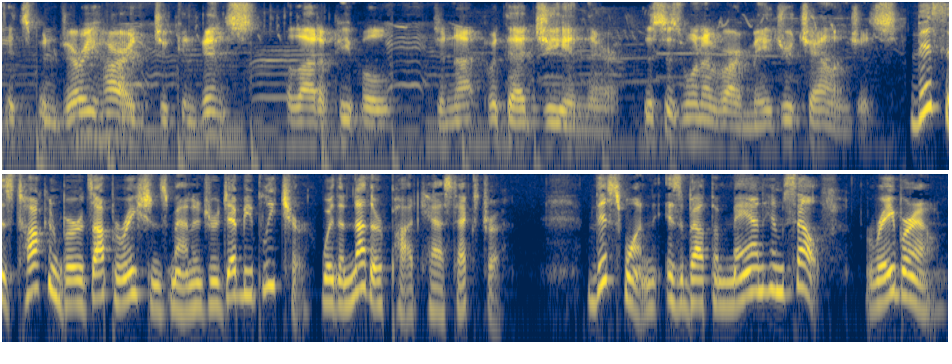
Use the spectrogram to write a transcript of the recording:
It's been very hard to convince a lot of people to not put that G in there. This is one of our major challenges. This is Talkin' Birds Operations Manager Debbie Bleacher with another podcast extra. This one is about the man himself, Ray Brown.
